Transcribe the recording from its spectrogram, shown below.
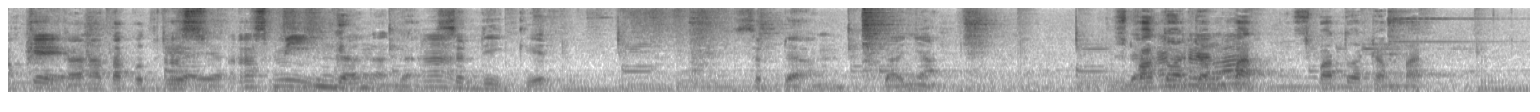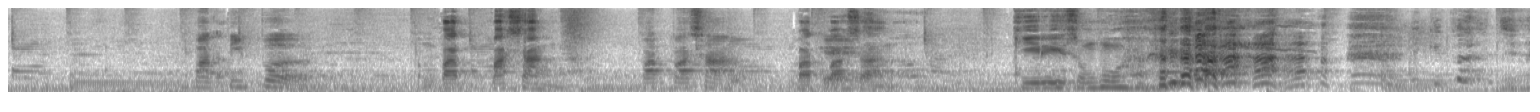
Oke. Karena takut Res- ya. resmi. Enggak enggak enggak. Hmm. Sedikit, sedang, banyak. Sepatu Kan ada empat, sepatu ada empat, Empat tipe, empat pasang, empat pasang. empat Oke. pasang, kiri semua. gitu aja.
